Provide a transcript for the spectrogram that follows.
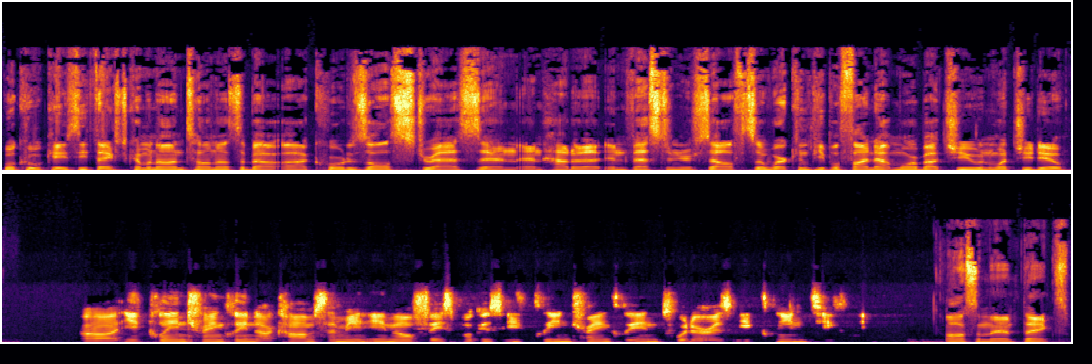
Well, cool, Casey. Thanks for coming on, telling us about uh, cortisol stress and, and how to invest in yourself. So, where can people find out more about you and what you do? Uh, eatcleantrainclean.com. Send me an email. Facebook is Eat Clean Train Clean. Twitter is Eat Clean T Clean. Awesome, man. Thanks.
